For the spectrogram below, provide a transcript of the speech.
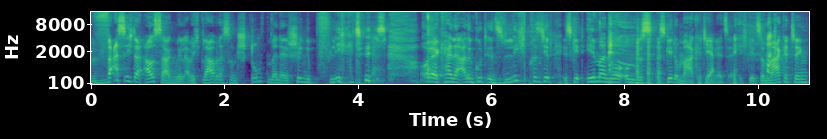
was ich da aussagen will, aber ich glaube, dass so ein Stumpen, wenn er schön gepflegt ist oder keine Ahnung, gut ins Licht präsentiert, es geht immer nur um das, es geht um Marketing Ja. letztendlich. Es geht um Marketing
